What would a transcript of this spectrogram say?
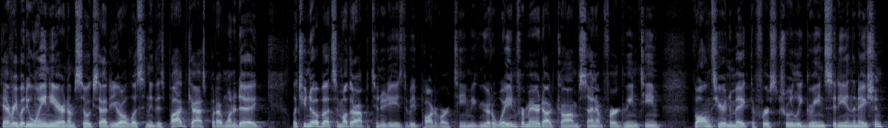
Hey, everybody, Wayne here, and I'm so excited you're all listening to this podcast. But I wanted to let you know about some other opportunities to be part of our team. You can go to wayneformayor.com, sign up for our green team, volunteer to make the first truly green city in the nation.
